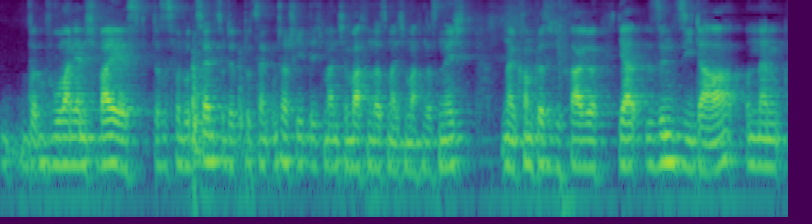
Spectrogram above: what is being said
wo man ja nicht weiß, das ist von Dozent zu Dozent unterschiedlich, manche machen das, manche machen das nicht. Und dann kommt plötzlich die Frage, ja, sind sie da? Und dann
